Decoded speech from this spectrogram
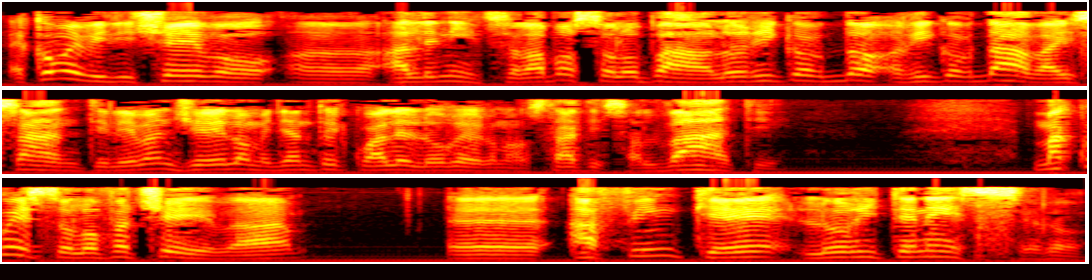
E come vi dicevo eh, all'inizio, l'Apostolo Paolo ricordò, ricordava ai santi l'Evangelo mediante il quale loro erano stati salvati, ma questo lo faceva eh, affinché lo ritenessero,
